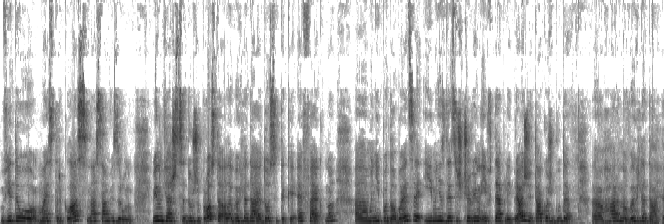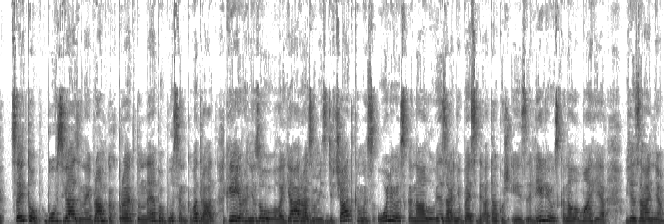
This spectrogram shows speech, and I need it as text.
відео майстер-клас на сам візерунок. Він в'яжеться дуже просто, але виглядає досить таки ефектно. Е, Мені подобається, і мені здається, що він і в теплій пряжі також буде е, гарно виглядати. Цей топ був зв'язаний в рамках проекту Не бабусин квадрат, який організовувала я разом із дівчатками з Олею з каналу В'язальні бесіди, а також із Лілією з каналу Магія в'язання.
